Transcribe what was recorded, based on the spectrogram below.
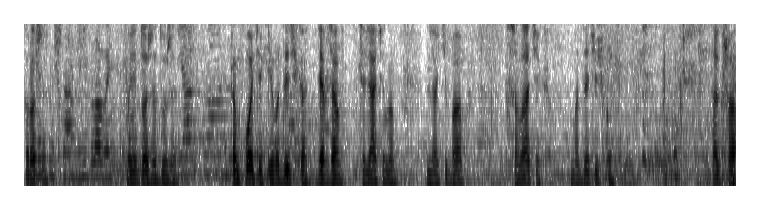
Хороша? Смішна, мені подобається. Мені теж дуже. Компотики, водичка. Я взяв телятину, ля кебаб, салатик, водичечку. Так що,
